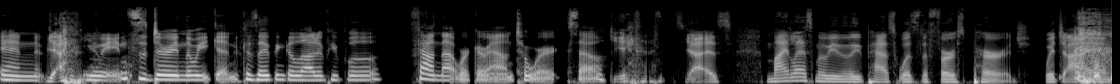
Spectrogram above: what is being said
in Yeah. viewings during the weekend because I think a lot of people found that workaround to work. So Yes, yes. My last movie MoviePass was the first Purge, which I am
